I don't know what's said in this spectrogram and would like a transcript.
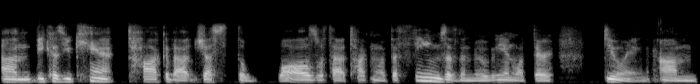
um, because you can't talk about just the walls without talking about the themes of the movie and what they're doing. Um,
